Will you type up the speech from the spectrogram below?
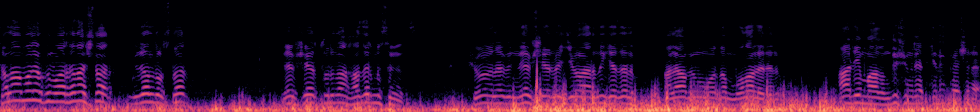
Selamünaleyküm arkadaşlar, güzel dostlar. Nevşehir turuna hazır mısınız? Şöyle bir Nevşehir ve civarını gezelim. Ali abimin orada mola verelim. Hadi malum düşün Redkit'in peşine.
